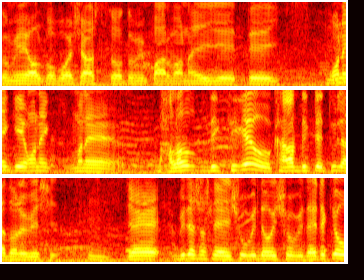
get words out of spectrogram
তুমি অল্প বয়সে আসছো তুমি পারবা না এই এতেই। অনেকে অনেক মানে ভালো দিক থেকেও খারাপ দিকটাই তুলে ধরে বেশি। যে বিদেশ আসলে এই সুবিধা ওই সুবিধা এটা কেউ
